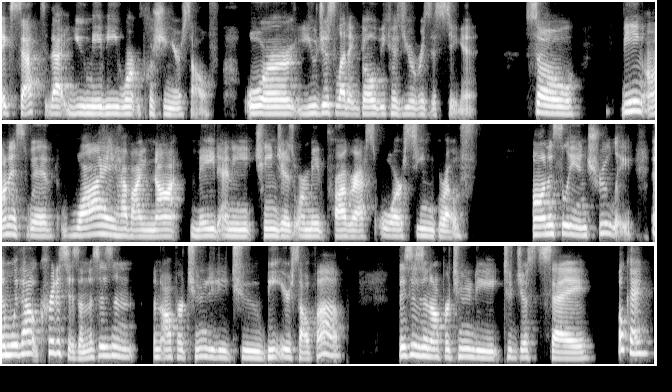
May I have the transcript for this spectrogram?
accept that you maybe weren't pushing yourself or you just let it go because you're resisting it. So, being honest with why have I not made any changes or made progress or seen growth? Honestly and truly and without criticism. This isn't an opportunity to beat yourself up. This is an opportunity to just say, okay,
